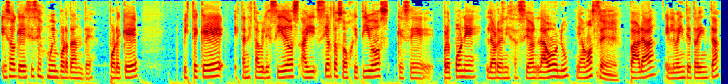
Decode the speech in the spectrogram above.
eso que decís es muy importante, porque viste que están establecidos, hay ciertos objetivos que se propone la organización, la ONU, digamos, sí. para el 2030.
